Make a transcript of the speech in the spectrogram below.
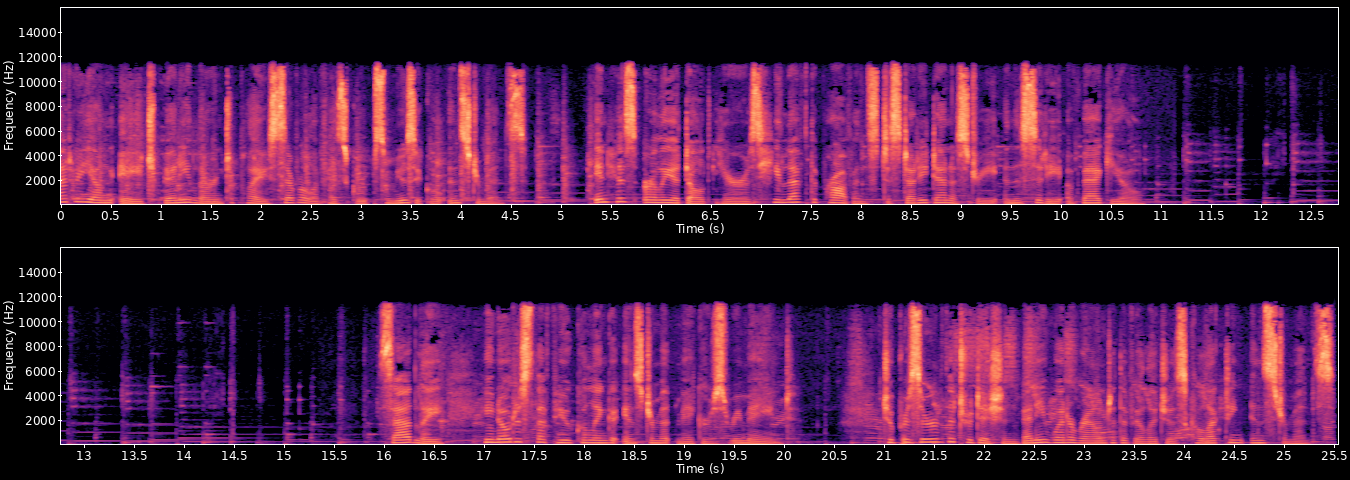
At a young age, Benny learned to play several of his group's musical instruments. In his early adult years, he left the province to study dentistry in the city of Baguio. Sadly, he noticed that few Kalinga instrument makers remained. To preserve the tradition, Benny went around to the villages collecting instruments.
